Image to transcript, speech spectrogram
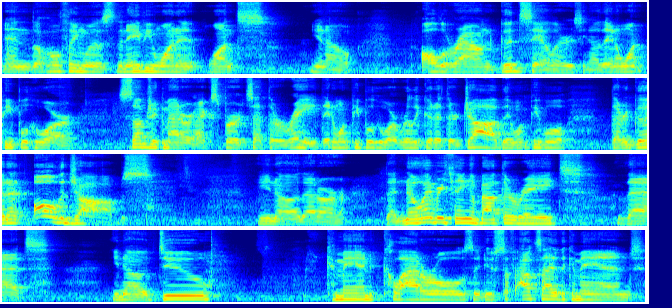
And the whole thing was the Navy wanted wants, you know, all around good sailors. You know, they don't want people who are subject matter experts at their rate. They don't want people who are really good at their job. They want people that are good at all the jobs. You know, that are that know everything about their rate, that you know, do command collaterals, they do stuff outside of the command.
